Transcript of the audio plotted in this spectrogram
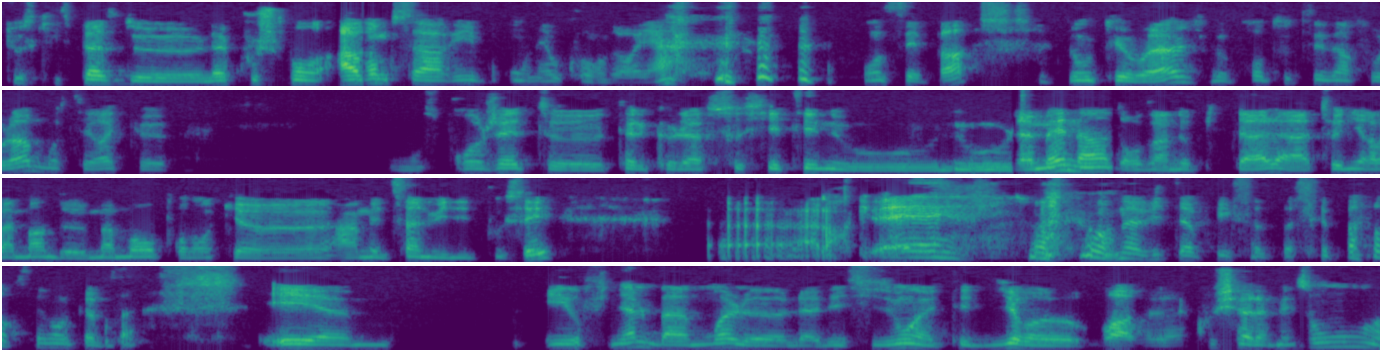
tout ce qui se passe de l'accouchement avant que ça arrive, on est au courant de rien. on ne sait pas. Donc euh, voilà, je me prends toutes ces infos-là. Moi, c'est vrai que on se projette euh, tel que la société nous, nous l'amène, hein, dans un hôpital, à tenir la main de maman pendant qu'un euh, médecin lui dit de pousser. Euh, alors que, eh, on a vite appris que ça ne se passait pas forcément comme ça. Et, euh, et au final, bah, moi, le, la décision a été de dire, euh, coucher à la maison,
